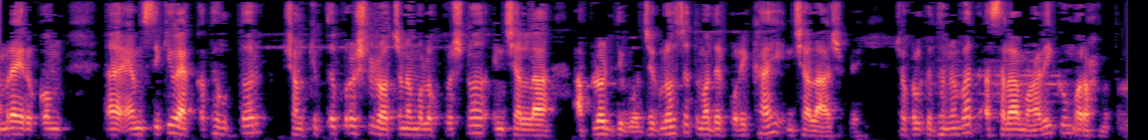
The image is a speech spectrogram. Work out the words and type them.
আমরা এরকম এমসিকিউ এক কথা উত্তর, সংক্ষিপ্ত প্রশ্ন, রচনামূলক প্রশ্ন ইনশাল্লাহ আপলোড দিব। যেগুলো হচ্ছে তোমাদের পরীক্ষায় ইনশাল্লাহ আসবে। সকলকে ধন্যবাদ। আসসালামু আলাইকুম রহমতুল্লাহ।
